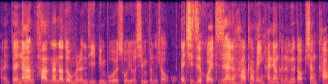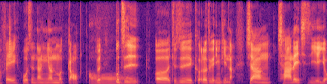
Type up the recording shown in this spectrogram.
哎，对，那那它难道对我们人体并不会说有兴奋的效果？哎、其实会，只是它因为它咖啡因含量可能没有到像咖啡或是能量饮料那么高。对，哦不止呃，就是可乐这个饮品啦，像茶类其实也有，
